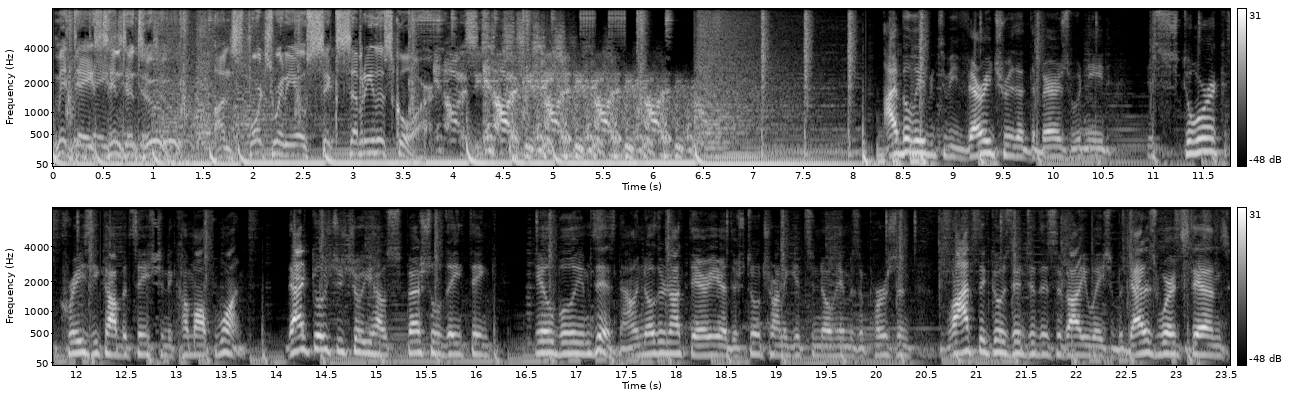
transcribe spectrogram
Middays 10 to 2 on Sports Radio 670 The Score. In Audacy. In I believe it to be very true that the Bears would need historic, crazy compensation to come off one. That goes to show you how special they think Caleb Williams is. Now, I know they're not there yet. They're still trying to get to know him as a person. A lot that goes into this evaluation, but that is where it stands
